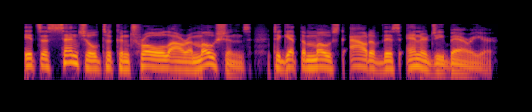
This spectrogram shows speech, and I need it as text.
It's essential to control our emotions to get the most out of this energy barrier.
